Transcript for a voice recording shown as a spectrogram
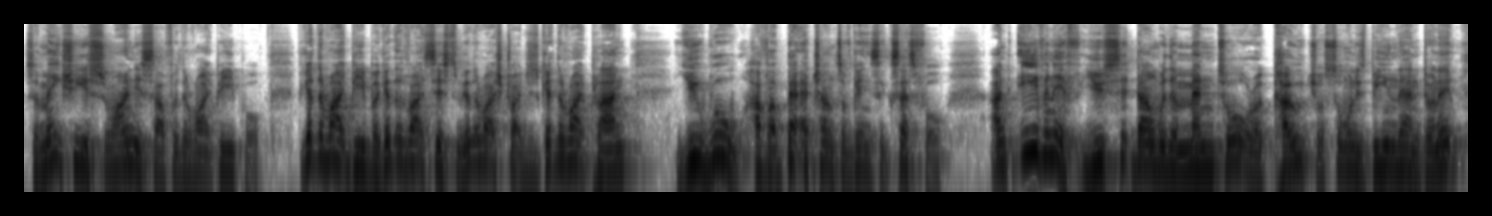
So make sure you surround yourself with the right people. If you get the right people, get the right system, get the right strategies, get the right plan, you will have a better chance of getting successful. And even if you sit down with a mentor or a coach or someone who's been there and done it,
